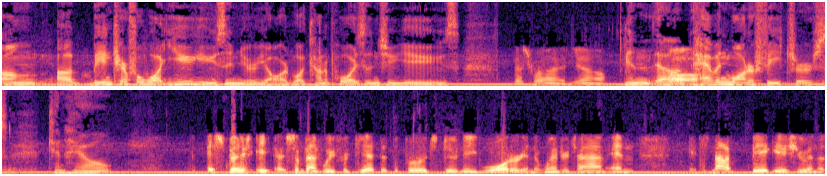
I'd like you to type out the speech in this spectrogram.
um, uh, being careful what you use in your yard, what kind of poisons you use, That's right. Yeah. and uh, Oh. having water features can help. especially sometimes we forget that the birds do need water in the wintertime and it's not a big issue in the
